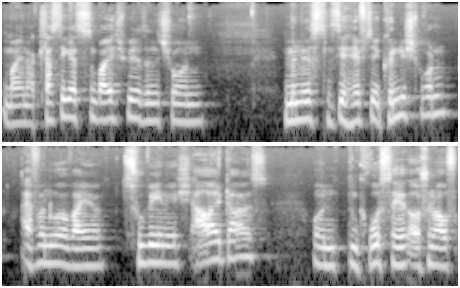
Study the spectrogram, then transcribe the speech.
In meiner Klasse jetzt zum Beispiel sind schon mindestens die Hälfte gekündigt worden, einfach nur weil zu wenig Arbeit da ist und ein Großteil jetzt auch schon auf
